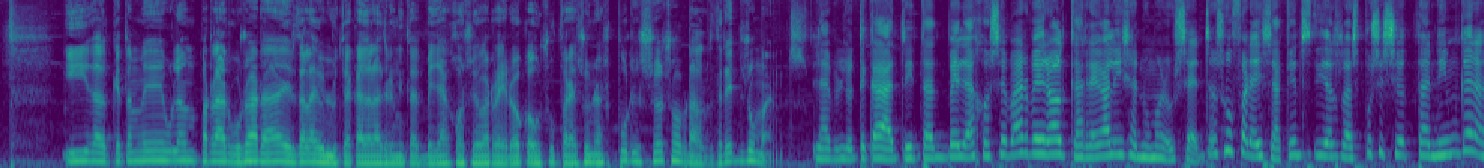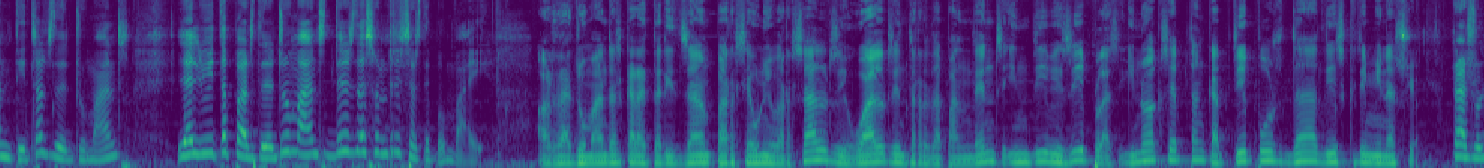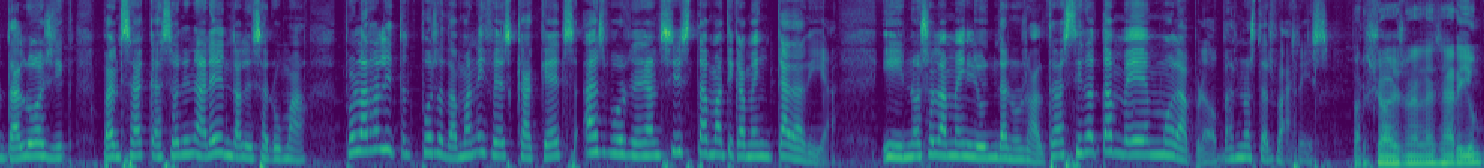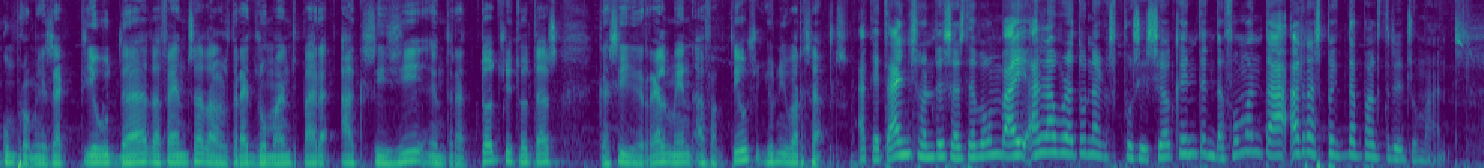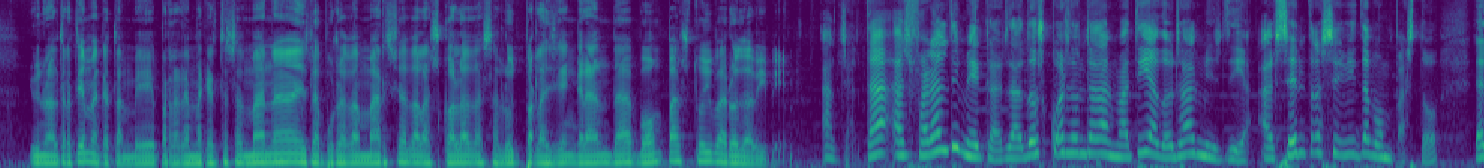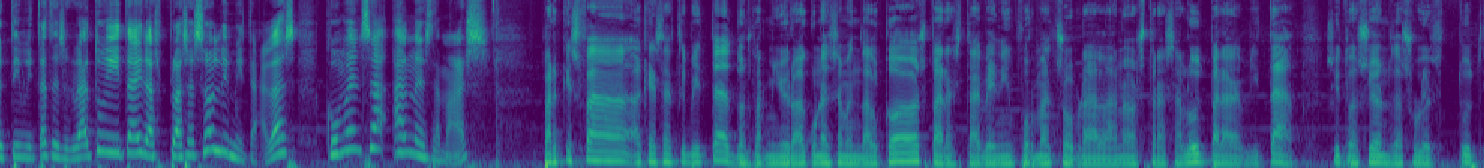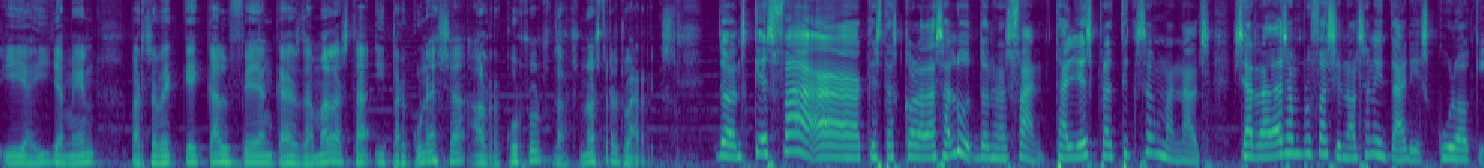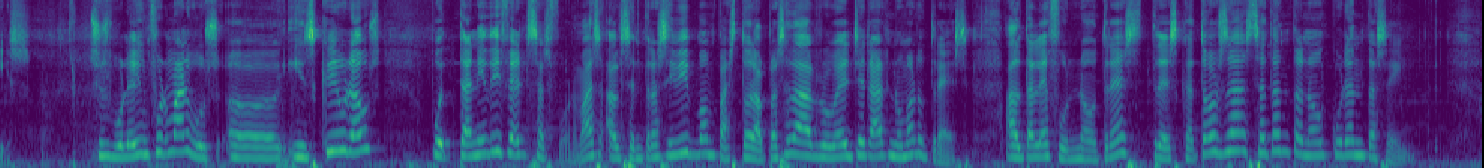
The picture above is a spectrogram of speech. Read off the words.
I del que també volem parlar-vos ara és de la Biblioteca de la Trinitat Vella José Barrero que us ofereix una exposició sobre els drets humans. La Biblioteca de Trinitat Vella José Barbero al carrer Galícia número 16 s'ofereix aquests dies l'exposició Tenim garantits els drets humans, la lluita pels drets humans des de Sonrises de Bombay. Els drets humans es caracteritzen per ser universals, iguals, interdependents, indivisibles i no accepten cap tipus de discriminació. Resulta lògic pensar que són inherents a l'ésser humà, però la realitat posa de manifest que aquests es vulneren sistemàticament cada dia, i no solament lluny de nosaltres, sinó també molt a prop, als nostres barris. Per això és necessari un compromís actiu de defensa dels drets humans per exigir entre tots i totes que siguin realment efectius i universals. Aquest any, Sonrises de Bombay ha elaborat una exposició que intenta fomentar el respecte pels drets humans. I un altre tema que també parlarem aquesta setmana és la posada en marxa de l'Escola de Salut per la Gent Gran de Bon Pastor i Baró de Viver. Exacte, es farà el dimecres de dos quarts d'onze del matí a 12 al migdia al Centre Cívic de Bon Pastor. L'activitat és gratuïta i les places són limitades. Comença al mes de març. Per què es fa aquesta activitat? Doncs per millorar el coneixement del cos, per estar ben informat sobre la nostra salut, per evitar situacions de sol·licitud i aïllament, per saber què cal fer en cas de malestar i per conèixer els recursos dels nostres barris. Doncs què es fa a aquesta escola de salut? Doncs es fan tallers pràctics setmanals, xerrades amb professionals sanitaris, col·loquis. Si us voleu informar-vos o eh, inscriure-us, pot tenir diverses formes. Al Centre Cívic Bon Pastor, a la plaça del Robert Gerard número 3, al telèfon 93 314 79 45,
